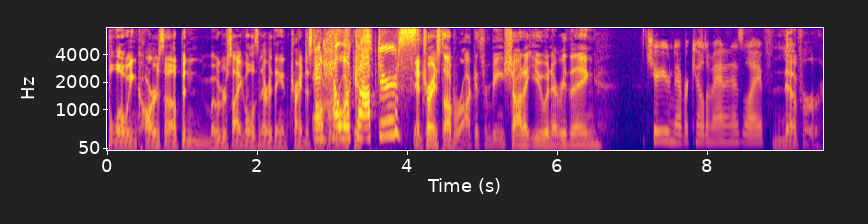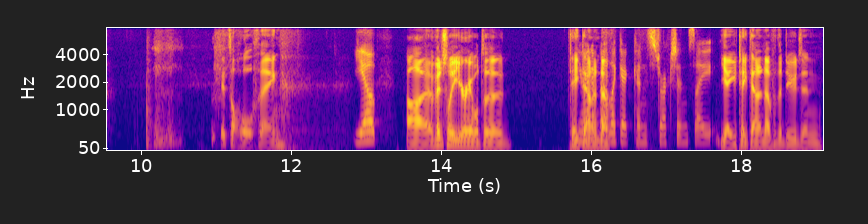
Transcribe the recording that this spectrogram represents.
blowing cars up and motorcycles and everything and trying to stop and rockets. helicopters. And trying to stop rockets from being shot at you and everything. Kiryu never killed a man in his life. Never. It's a whole thing. Yep. Uh, eventually, you're able to take You down end up at, enough like a construction site. yeah, you take down enough of the dudes and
